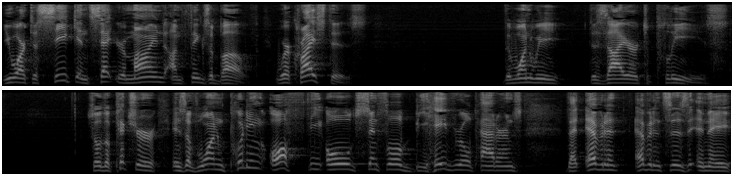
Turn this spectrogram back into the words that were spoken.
you are to seek and set your mind on things above, where Christ is, the one we desire to please. So the picture is of one putting off the old sinful behavioral patterns that evident, evidences in a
